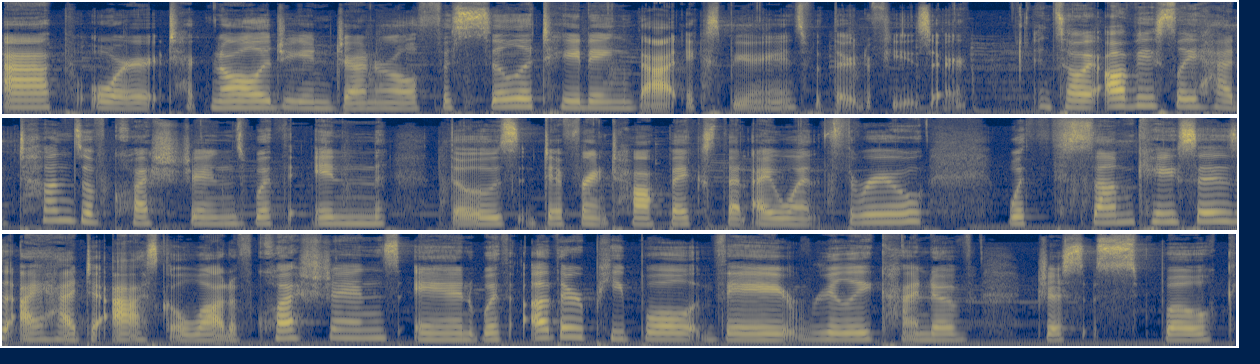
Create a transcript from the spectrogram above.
app or technology in general facilitating that experience with their diffuser. And so I obviously had tons of questions within those different topics that I went through. With some cases, I had to ask a lot of questions, and with other people, they really kind of just spoke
